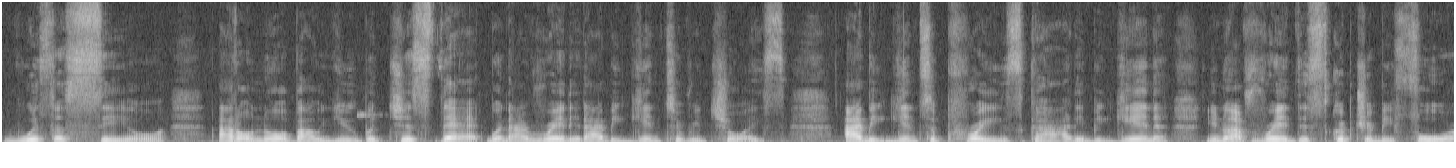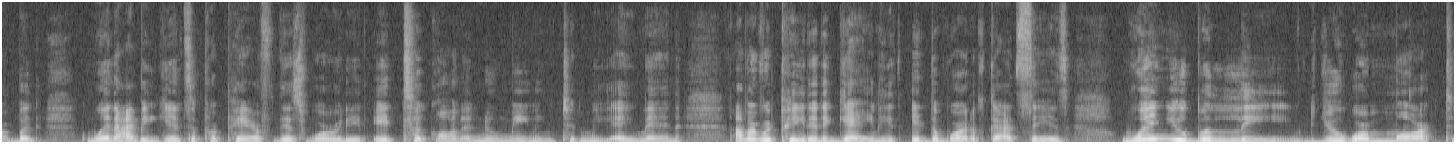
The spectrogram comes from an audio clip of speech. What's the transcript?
with a seal. I don't know about you, but just that, when I read it, I began to rejoice. I begin to praise God. It began, you know, I've read this scripture before, but when I begin to prepare for this word, it, it took on a new meaning to me. Amen. I'm going to repeat it again. He, it, the word of God says, when you believed, you were marked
